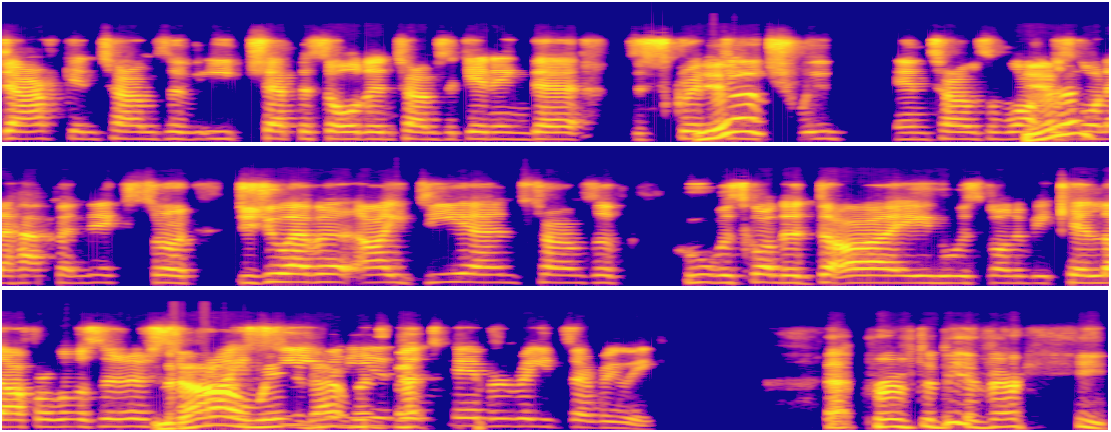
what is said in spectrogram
dark in terms of each episode, in terms of getting the the script yeah. each week, in terms of what yeah. was going to happen next, or did you have an idea in terms of who was going to die, who was going to be killed off, or was it a surprise no, we, that was, that, the table reads every week? That proved to be a very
